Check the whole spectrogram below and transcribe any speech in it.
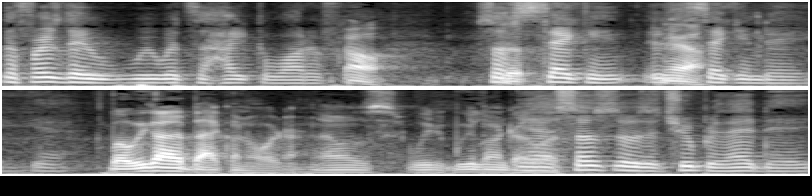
the first day we went to hike the waterfall. Oh, so the- second, it was yeah. the second day. Yeah, but we got it back on order. That was we we learned our yeah. lesson. Sosa was a trooper that day.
